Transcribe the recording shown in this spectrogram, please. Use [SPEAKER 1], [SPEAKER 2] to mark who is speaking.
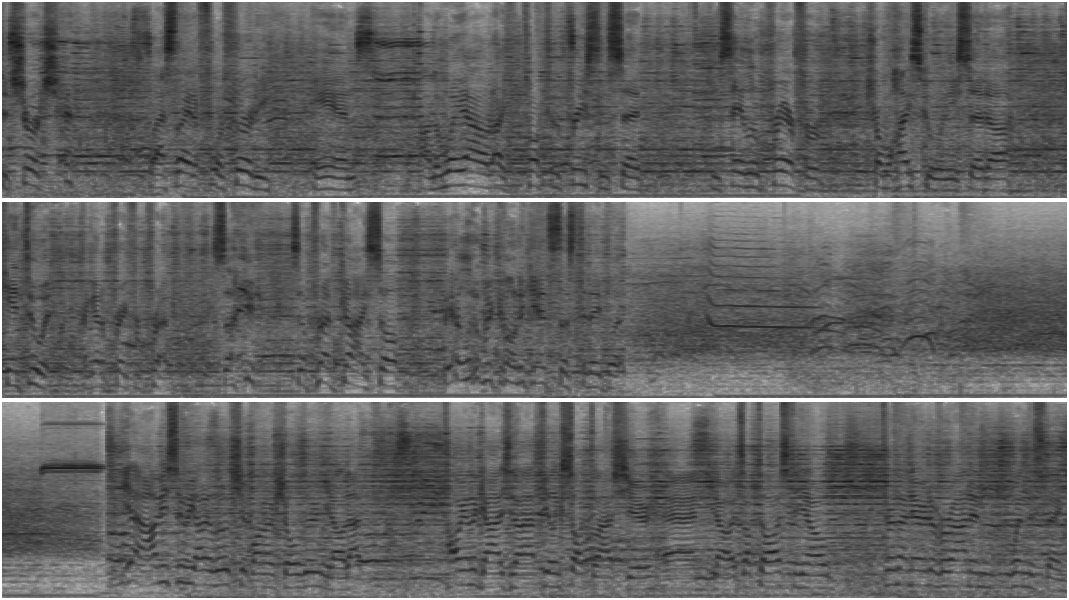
[SPEAKER 1] To church last night at 4:30, and on the way out, I talked to the priest and said, "Can you say a little prayer for Trumbull High School?" And he said, uh, "Can't do it. I got to pray for prep." So he's a prep guy. So we had a little bit going against us today, but.
[SPEAKER 2] Yeah, obviously we got a little chip on our shoulder. You know that talking to the guys, you know that feeling sucked last year, and you know it's up to us to you know turn that narrative around and win this thing.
